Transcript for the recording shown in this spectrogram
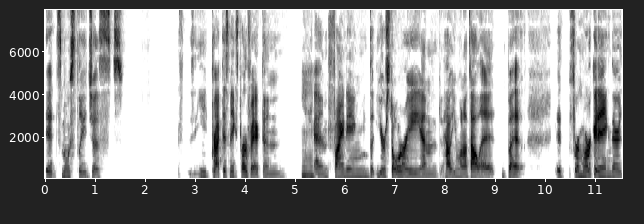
it's mostly just practice makes perfect, and Mhm. and finding the, your story and how you want to tell it. But it, for marketing, there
